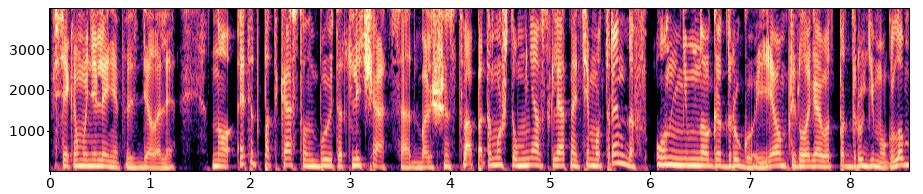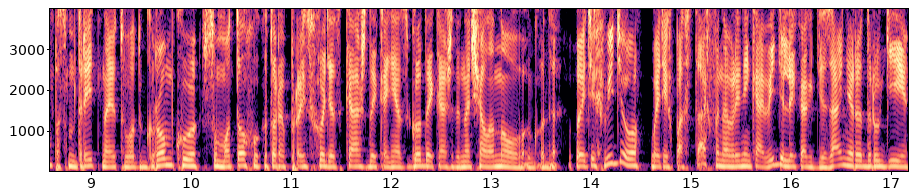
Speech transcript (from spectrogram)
Все, кому не лень, это сделали. Но этот подкаст, он будет отличаться от большинства, потому что у меня взгляд на тему трендов, он немного другой. Я вам предлагаю вот под другим углом посмотреть на эту вот громкую суматоху, которая происходит каждый конец года и каждое начало Нового года. В этих видео, в этих постах вы наверняка видели, как дизайнеры другие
